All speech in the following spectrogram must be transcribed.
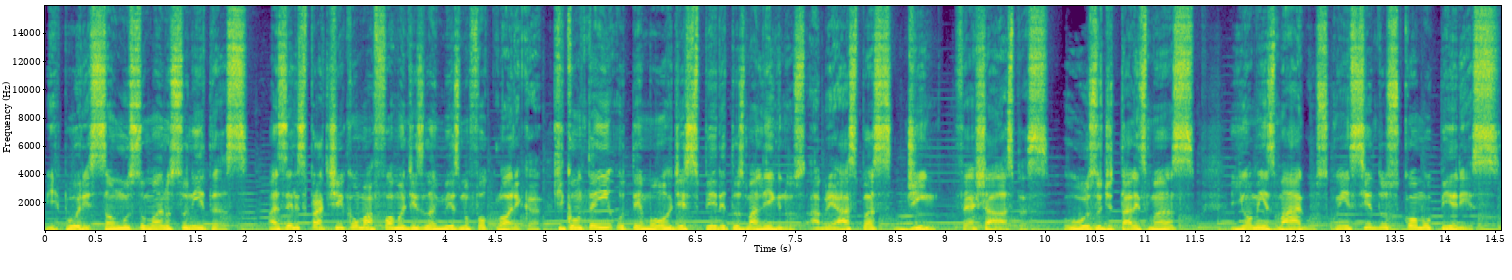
Mirpuris são muçulmanos sunitas, mas eles praticam uma forma de islamismo folclórica, que contém o temor de espíritos malignos, abre aspas, jinn, fecha aspas, o uso de talismãs e homens magos, conhecidos como piris.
